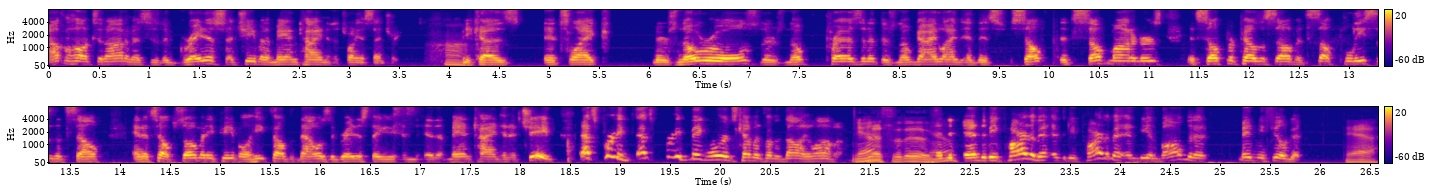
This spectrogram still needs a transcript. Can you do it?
alcoholics anonymous is the greatest achievement of mankind in the 20th century Huh. because it's like there's no rules there's no president there's no guidelines and it's self it self monitors it self propels itself it self polices itself and it's helped so many people he felt that that was the greatest thing in, in, that mankind had achieved that's pretty that's pretty big words coming from the dalai lama Yeah. Yes, it is. and, to, and to be part of it and to be part of it and be involved in it made me feel good Yeah,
